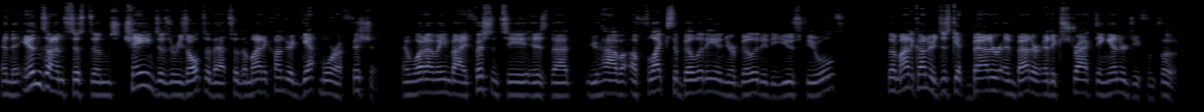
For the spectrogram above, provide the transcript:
and the enzyme systems change as a result of that so the mitochondria get more efficient and what i mean by efficiency is that you have a flexibility in your ability to use fuels so the mitochondria just get better and better at extracting energy from food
